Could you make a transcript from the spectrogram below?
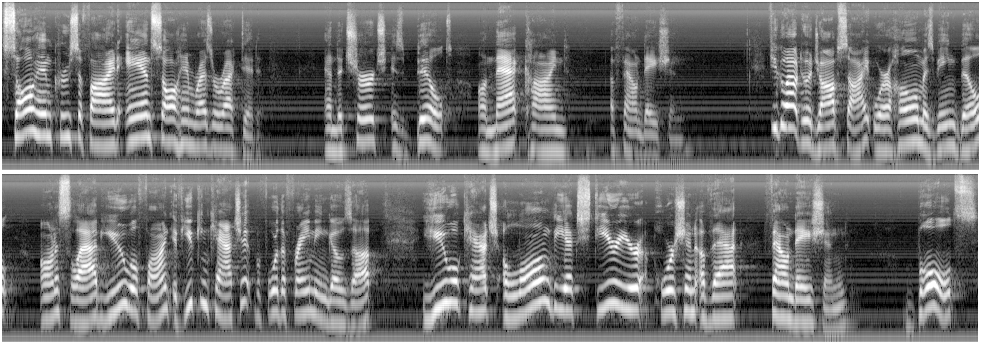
saw him crucified, and saw him resurrected. And the church is built on that kind of foundation. If you go out to a job site where a home is being built on a slab, you will find, if you can catch it before the framing goes up, you will catch along the exterior portion of that foundation, bolts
